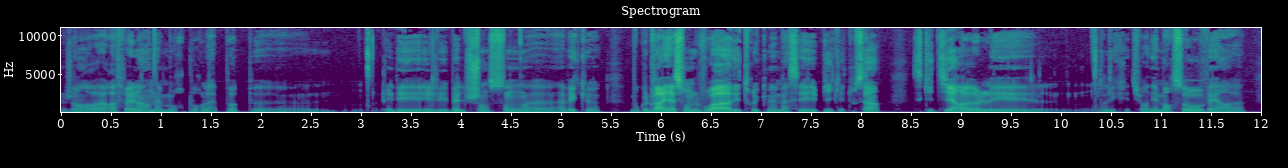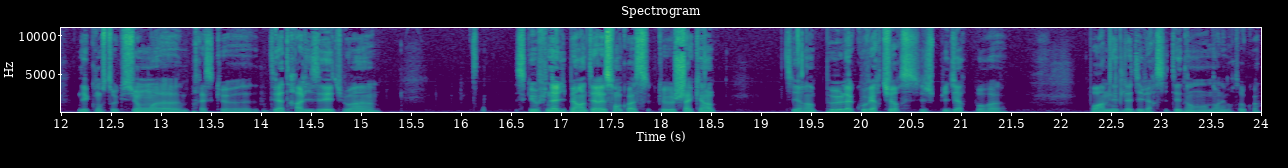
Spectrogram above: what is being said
Genre, euh, Raphaël a un amour pour la pop et, les, belles chansons euh, avec euh, beaucoup de variations de voix, des trucs même assez épiques et tout ça. Ce qui tire euh, l'écriture des morceaux vers des constructions presque théâtralisées, tu vois. Ce qui est au final hyper intéressant, quoi, que chacun tire un peu la couverture, si je puis dire, pour, pour amener de la diversité dans, dans les morceaux, quoi.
